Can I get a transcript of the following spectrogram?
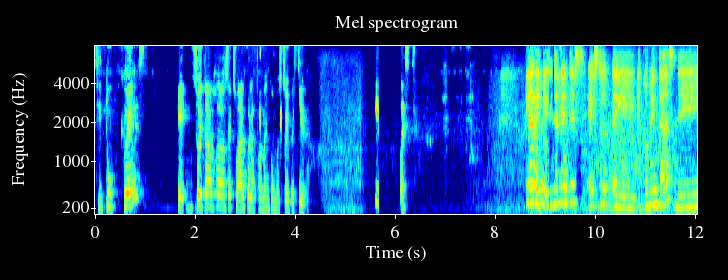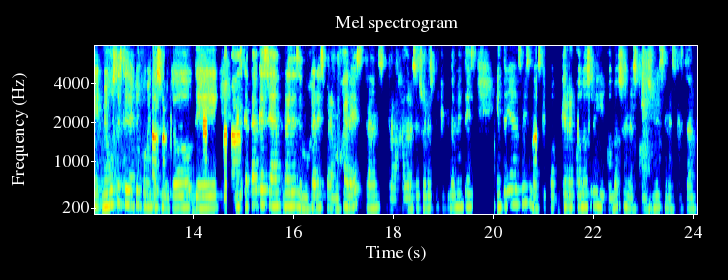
si tú crees que soy trabajador sexual por la forma en cómo estoy vestida. Pues. Claro, y que finalmente es esto eh, que comentas, de, me gusta esta idea que comentas sobre todo de rescatar que sean redes de mujeres para mujeres, trans, trabajadoras sexuales, porque finalmente es entre ellas mismas que, que reconocen y que conocen las condiciones en las que están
